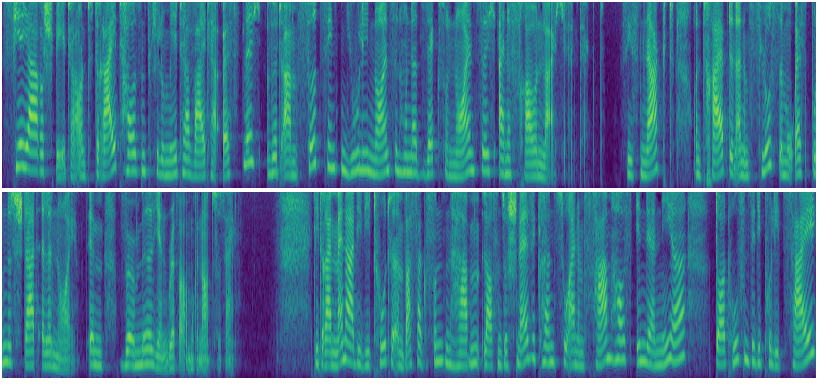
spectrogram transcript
Vier Jahre später und 3000 Kilometer weiter östlich wird am 14. Juli 1996 eine Frauenleiche entdeckt. Sie ist nackt und treibt in einem Fluss im US-Bundesstaat Illinois, im Vermilion River, um genau zu sein. Die drei Männer, die die Tote im Wasser gefunden haben, laufen so schnell sie können zu einem Farmhaus in der Nähe. Dort rufen sie die Polizei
